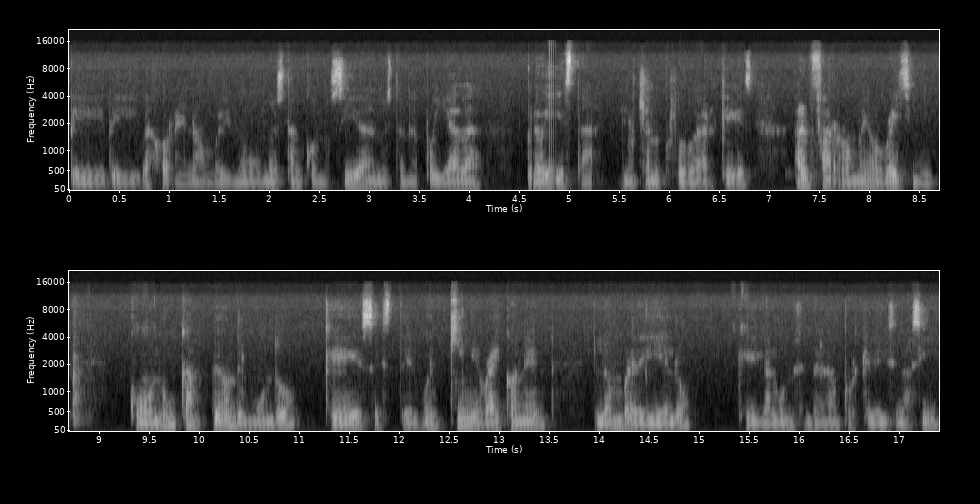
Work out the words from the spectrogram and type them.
de, bajo renombre, ¿no? no es tan conocida, no es tan apoyada, pero ahí está, luchando por su lugar, que es Alfa Romeo Racing, con un campeón del mundo que es este, el buen Kimi Raikkonen, el hombre de hielo, que algunos entenderán por qué le dicen así,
